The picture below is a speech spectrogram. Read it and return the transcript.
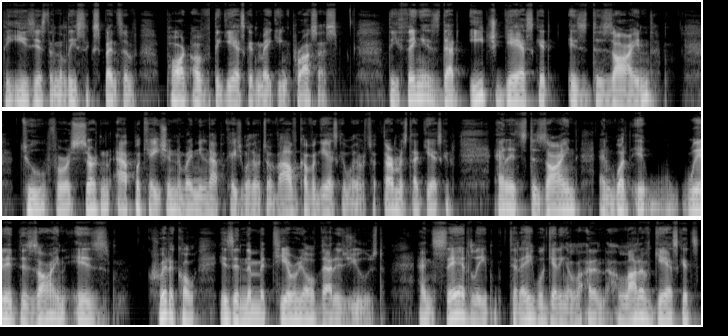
the easiest, and the least expensive part of the gasket making process. The thing is that each gasket is designed to for a certain application, and I mean an application, whether it's a valve cover gasket, whether it's a thermostat gasket, and it's designed and what it where the design is critical is in the material that is used. And sadly, today we're getting a lot, a lot of gaskets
